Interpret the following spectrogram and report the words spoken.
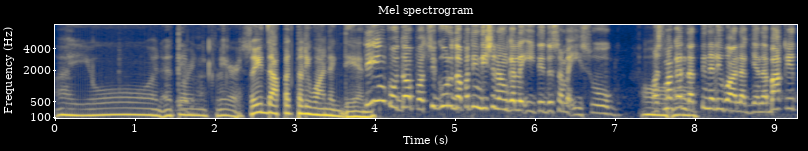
Ayun, attorney Claire. So, yun dapat paliwanag din. Tingin ko dapat, siguro dapat hindi siya nang galaite doon sa maisog. Mas Oo. maganda at pinaliwanag niya na bakit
